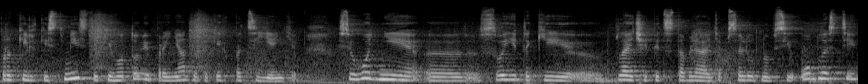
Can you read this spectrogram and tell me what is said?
про кількість місць, які готові прийняти таких пацієнтів. Сьогодні е, свої такі е, плечі підставляють абсолютно всі області.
